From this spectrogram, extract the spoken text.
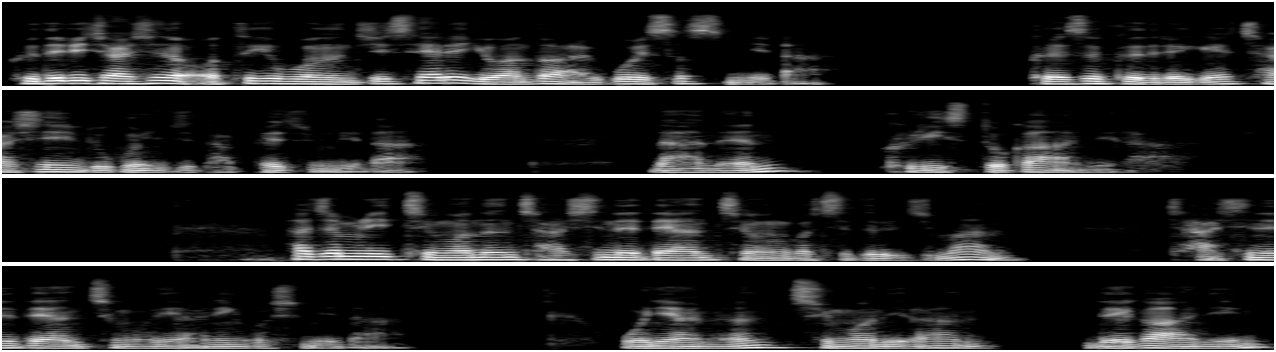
그들이 자신을 어떻게 보는지 세례 요한도 알고 있었습니다. 그래서 그들에게 자신이 누구인지 답해 줍니다. 나는 그리스도가 아니라. 하지만 이 증언은 자신에 대한 증언같이 들지만 자신에 대한 증언이 아닌 것입니다. 뭐냐면 증언이란 내가 아닌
